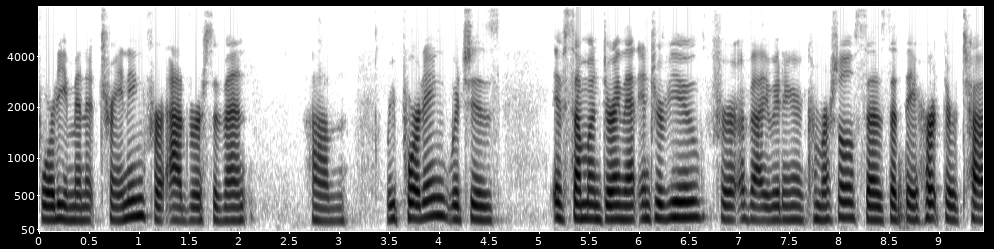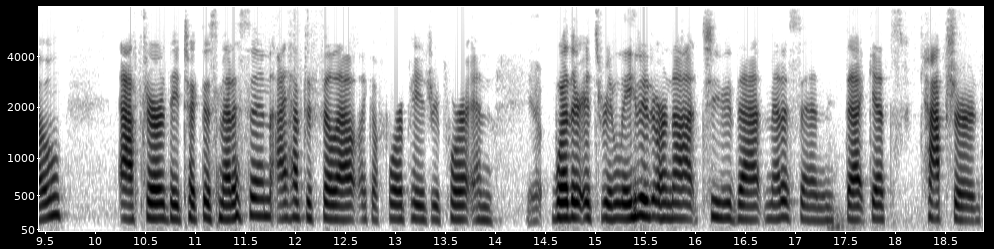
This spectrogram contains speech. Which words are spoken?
40 minute training for adverse event um, reporting, which is if someone during that interview for evaluating a commercial says that they hurt their toe after they took this medicine, I have to fill out like a four page report and Yep. whether it's related or not to that medicine that gets captured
